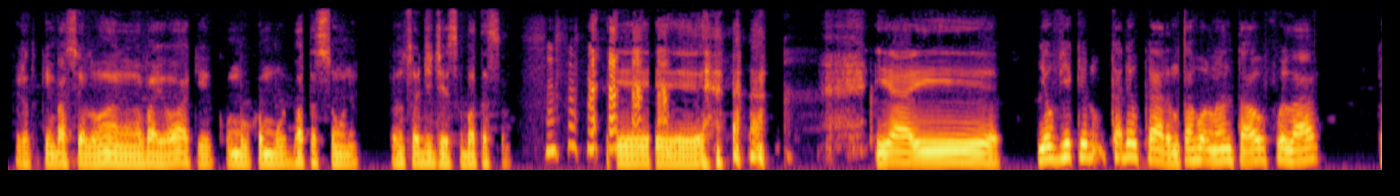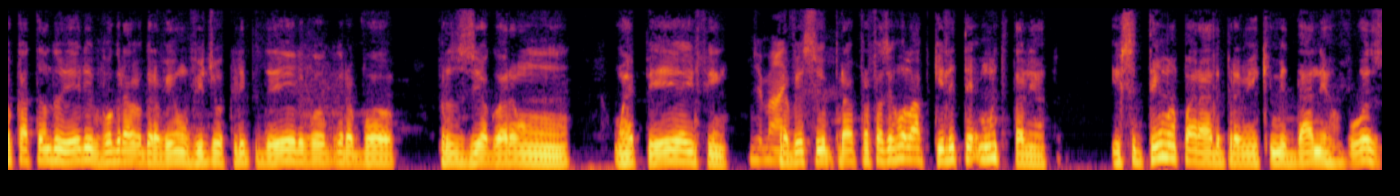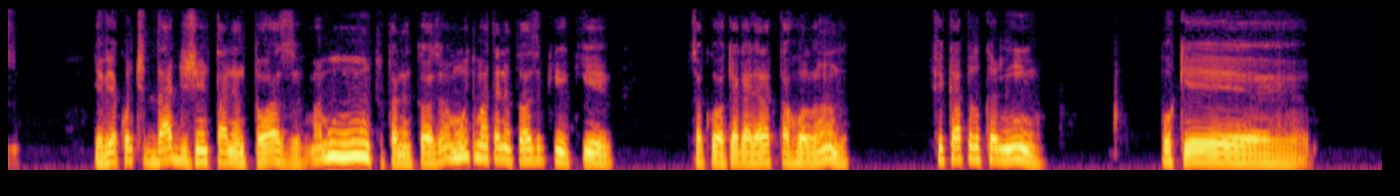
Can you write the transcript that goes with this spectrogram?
Eu já toquei em Barcelona, Nova York, como, como bota som, né? Eu não sou DJ, sou bota som. e... e aí e eu vi que cadê o cara? Não tá rolando tal. Fui lá, tô catando ele, vou gra gravei um videoclipe dele, vou, vou produzir agora um, um EP, enfim. Para ver se para fazer rolar, porque ele tem muito talento. E se tem uma parada para mim que me dá nervoso, é ver a quantidade de gente talentosa, mas muito talentosa, muito mais talentosa que, que, sacou, que a galera que tá rolando, ficar pelo caminho. Porque.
